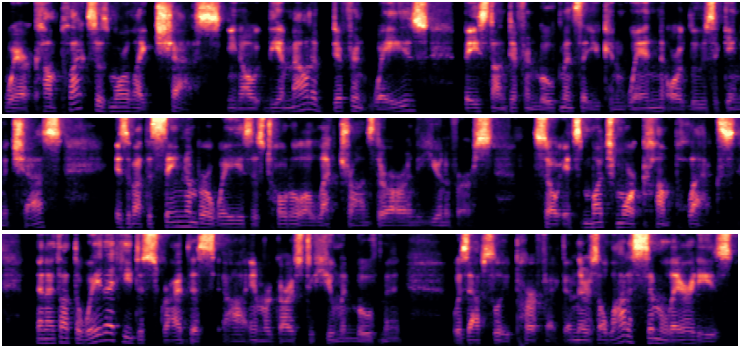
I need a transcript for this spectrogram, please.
Where complex is more like chess, you know, the amount of different ways based on different movements that you can win or lose a game of chess is about the same number of ways as total electrons there are in the universe. So it's much more complex. And I thought the way that he described this uh, in regards to human movement was absolutely perfect. And there's a lot of similarities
